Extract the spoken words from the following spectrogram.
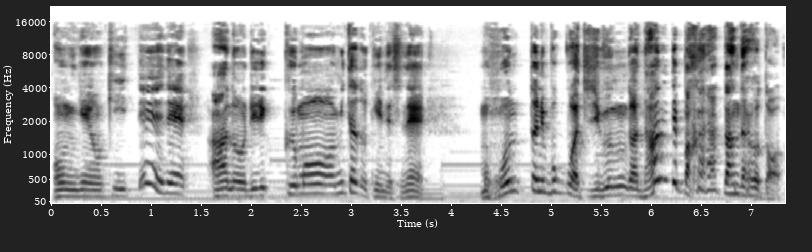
音源を聞いて、で、あの、リリックも見たときにですね、もう本当に僕は自分がなんてバカだったんだろうと。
